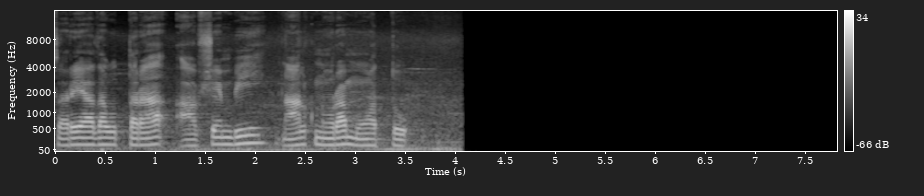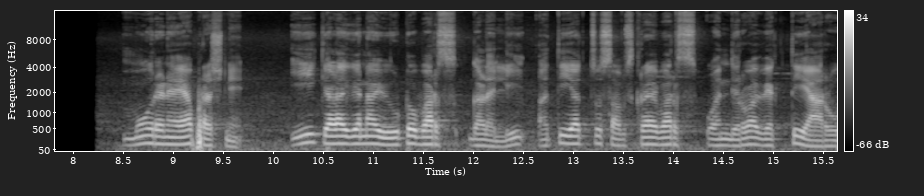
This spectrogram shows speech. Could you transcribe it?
ಸರಿಯಾದ ಉತ್ತರ ಆಪ್ಷನ್ ಬಿ ನಾಲ್ಕುನೂರ ಮೂವತ್ತು ಮೂರನೆಯ ಪ್ರಶ್ನೆ, ಈ ಕೆಳಗಿನ ಯೂಟ್ಯೂಬರ್ಸ್ಗಳಲ್ಲಿ ಅತಿ ಹೆಚ್ಚು ಸಬ್ಸ್ಕ್ರೈಬರ್ಸ್ ಹೊಂದಿರುವ ವ್ಯಕ್ತಿ ಯಾರು?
